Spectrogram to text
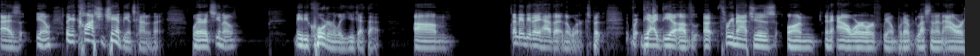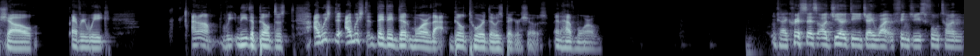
as you know like a Clash of Champions kind of thing, where it's you know maybe quarterly you get that. Um, and maybe they have that in the works. But the idea of uh, three matches on an hour or you know whatever less than an hour show every week. I don't know. We need to build just. I wish that I wish that they, they did more of that. Build toward those bigger shows and have more of them. Okay, Chris says, "Are God, Jay White, and Finjuice full time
